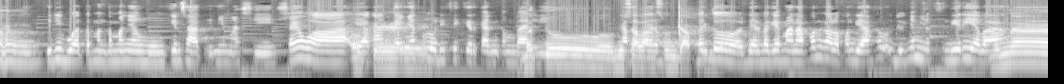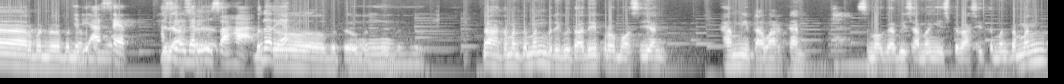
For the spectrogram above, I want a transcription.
Jadi buat teman-teman yang mungkin saat ini masih sewa, ya kan kayaknya perlu difikirkan kembali. Betul, bisa Karena biar- langsung japri. Betul, biar bagaimanapun kalaupun diangkut ujungnya milik sendiri ya, Bang. Benar, benar, benar. Jadi benar. aset, Jadi hasil dari aset. usaha. Betul, Benar ya? betul, betul, betul. Nah, teman-teman berikut tadi promosi yang kami tawarkan. Semoga bisa menginspirasi teman-teman,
